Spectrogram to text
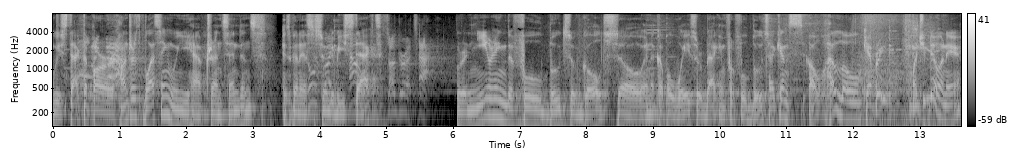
We stacked up our Hunter's Blessing. We have Transcendence. It's gonna soon to be stacked. We're nearing the full boots of gold, so in a couple ways we're backing for full boots. I can s Oh, hello, Khepri. What you doing here?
